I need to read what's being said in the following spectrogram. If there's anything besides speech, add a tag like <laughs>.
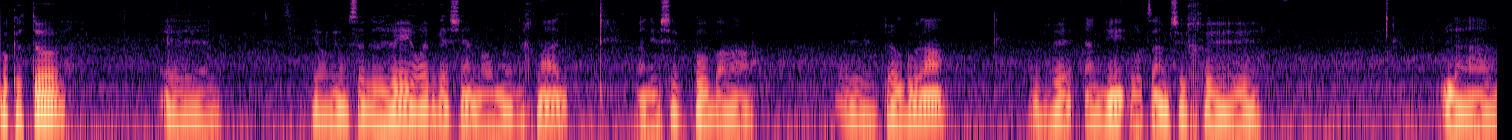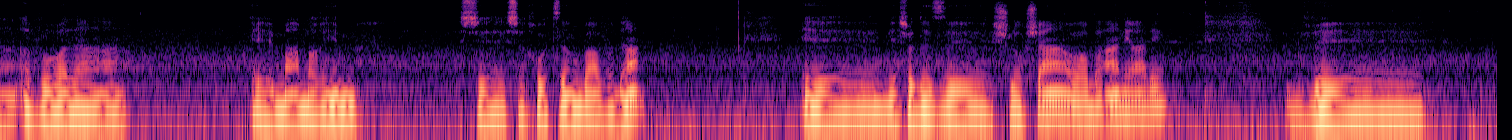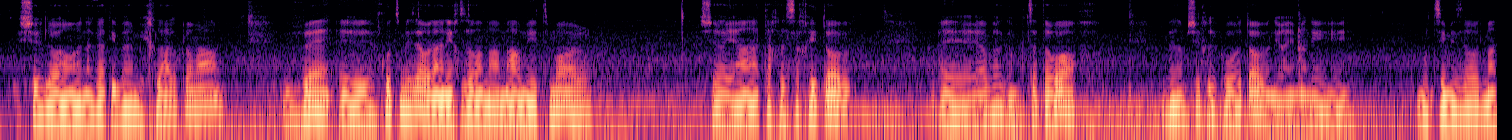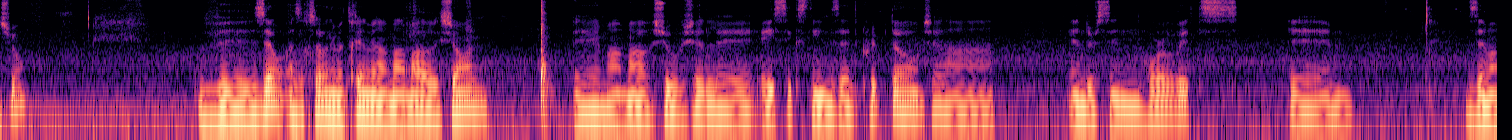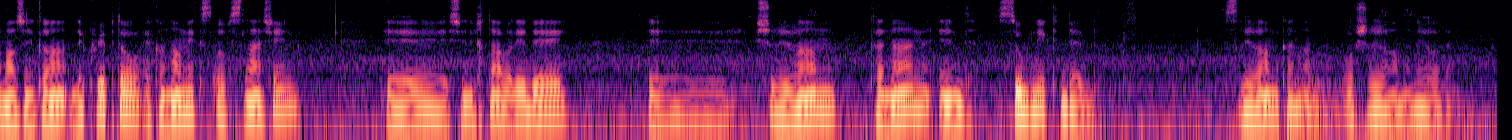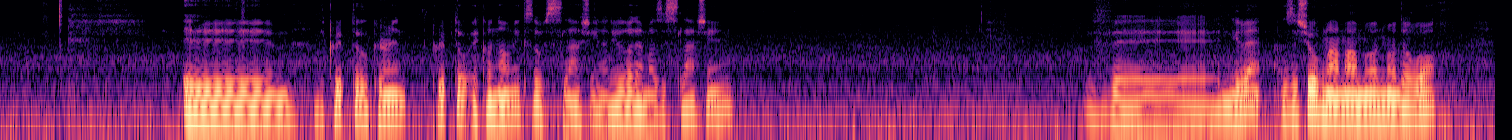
בוקר טוב, אה, יום יום סגרירי, יורד גשם, מאוד מאוד נחמד. אני יושב פה בפרגולה ואני רוצה להמשיך אה, לעבור על המאמרים ששלחו אצלנו בעבודה. אה, יש עוד איזה שלושה או ארבעה נראה לי. ו... שלא נגעתי בהם בכלל, כלומר. וחוץ מזה, אולי אני אחזור למאמר מאתמול, שהיה תכלס הכי טוב, אה, אבל גם קצת ארוך, ונמשיך לקרוא אותו ונראה אם אני מוציא מזה עוד משהו. וזהו, אז עכשיו אני מתחיל מהמאמר הראשון, אה, מאמר שוב של אה, A16Z Crypto של האנדרסון הורוביץ. זה מאמר שנקרא The Crypto Economics of Slashing, uh, שנכתב על ידי uh, שרירם קנן and סובניק דב. שרירם קנן, או שרירם, אני לא יודע. Uh, the Crypto, current, Crypto Economics of Slashing, אני לא יודע מה זה Slashing. ונראה, זה שוב מאמר מאוד מאוד ארוך.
